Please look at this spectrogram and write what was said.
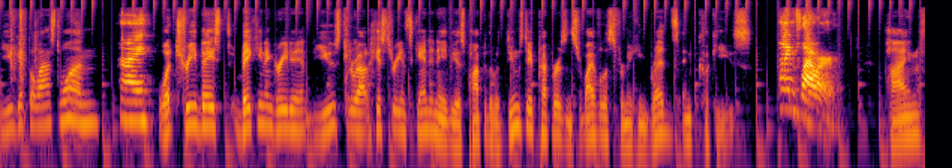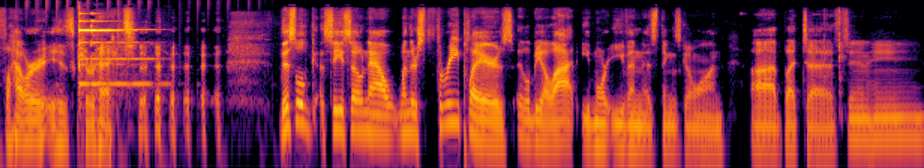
you get the last one. Hi. What tree based baking ingredient used throughout history in Scandinavia is popular with doomsday preppers and survivalists for making breads and cookies? Pine flour. Pine flour is correct. this will see. So now, when there's three players, it'll be a lot more even as things go on. Uh, but uh, Fine,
